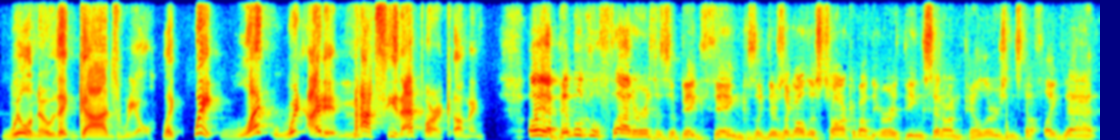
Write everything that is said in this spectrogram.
we'll know that God's real. Like, wait, what? What? I did not see that part coming. Oh yeah, biblical flat Earth is a big thing because like there's like all this talk about the Earth being set on pillars and stuff like that.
